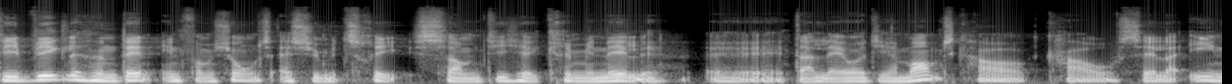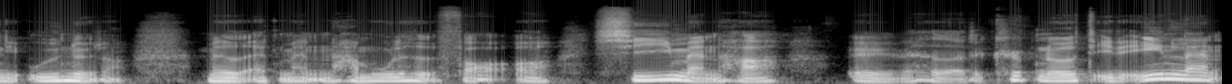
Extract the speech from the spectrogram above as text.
det er i virkeligheden den informationsasymmetri, som de her kriminelle, øh, der laver de her momskarusseller, egentlig udnytter, med at man har mulighed for at sige, man har øh, hvad hedder det, købt noget i det ene land,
